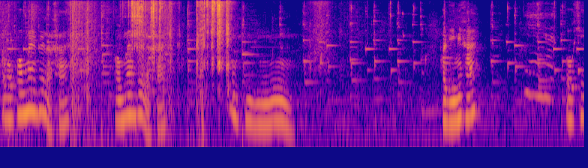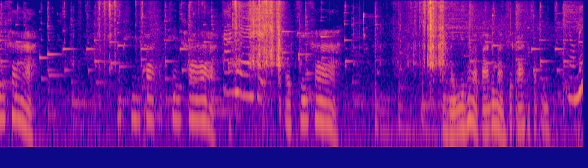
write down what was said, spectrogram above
โอ้พร้อมมากด้วยเหรอคะพร้อมมากด้วยเหรอคะอื้อหือพอดีไหมคะนี่ค่ะโอเคค่ะ โอเคค่ะ โอเคค่ะ โอเคค่ะโอเคค่ะอะ ไหนยืนให้ป๊าป๊าดูหน่อยสิคะครับนี่ยังไม่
